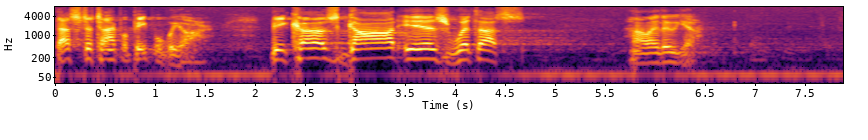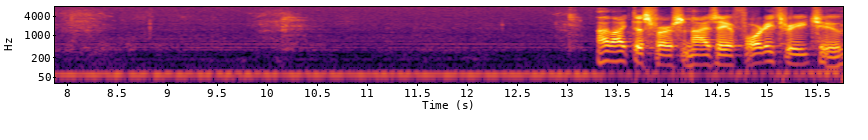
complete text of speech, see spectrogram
That's the type of people we are. Because God is with us. Hallelujah. I like this verse in Isaiah 43 2.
